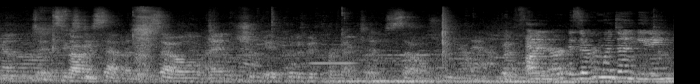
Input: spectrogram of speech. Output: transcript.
and oh, at sixty-seven, so, and she, it could have been prevented, so. Yeah. But find her. And Is everyone done eating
